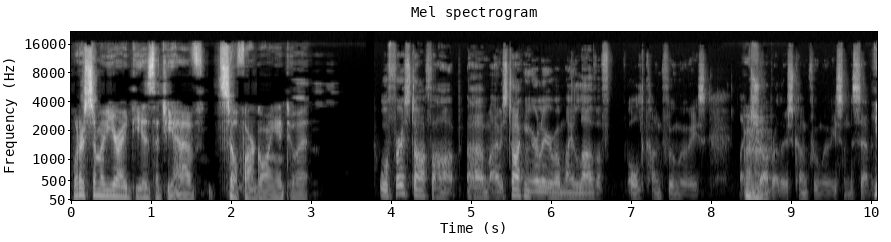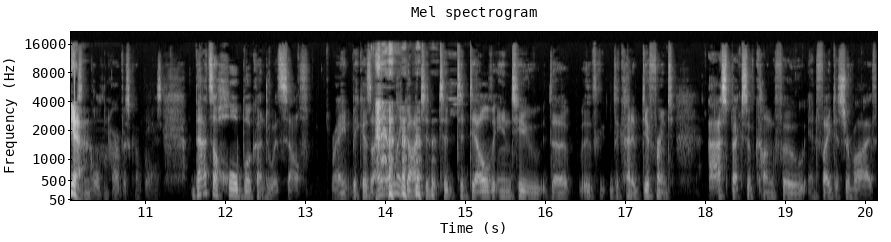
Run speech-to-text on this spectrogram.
What are some of your ideas that you have so far going into it? Well, first off the hop, um, I was talking earlier about my love of old kung fu movies, like mm-hmm. Shaw Brothers kung fu movies from the 70s yeah. and Golden Harvest kung fu movies. That's a whole book unto itself, right? Because I only got to, to, to delve into the the kind of different aspects of kung fu and Fight to Survive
